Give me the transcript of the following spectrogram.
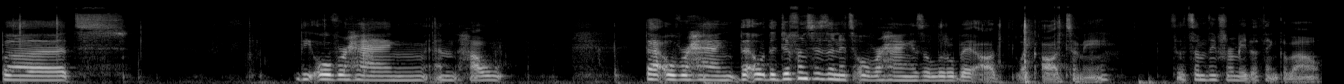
but the overhang and how that overhang, the, oh, the differences in its overhang is a little bit odd, like odd to me. So it's something for me to think about.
